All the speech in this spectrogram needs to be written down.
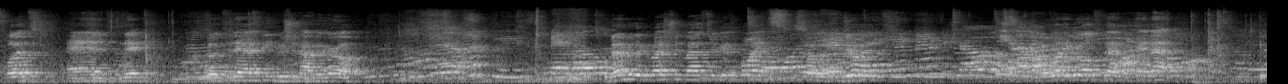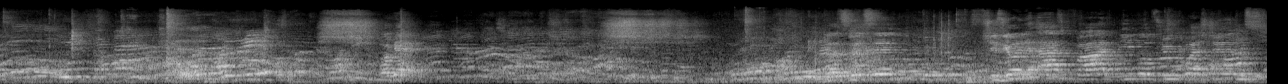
Foot and Nick. So today I think we should have a girl. Remember the question master gets points, so do it. I want a girl today. Okay, Nat. Okay. Let's listen. She's going to ask five people two questions.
